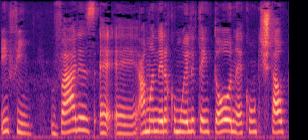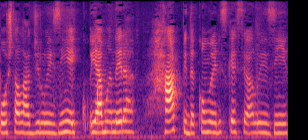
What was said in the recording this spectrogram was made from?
enfim, várias, é, é, a maneira como ele tentou, né, conquistar o posto ao lado de Luizinha e, e, a maneira rápida como ele esqueceu a Luizinha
